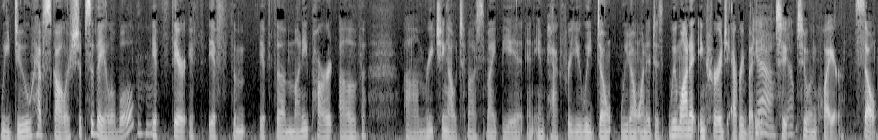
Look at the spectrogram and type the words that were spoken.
We do have scholarships available if there if if the if the money part of um, reaching out to us might be an impact for you. We don't we don't want to just we want to encourage everybody Yeah, to yep. to inquire. So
